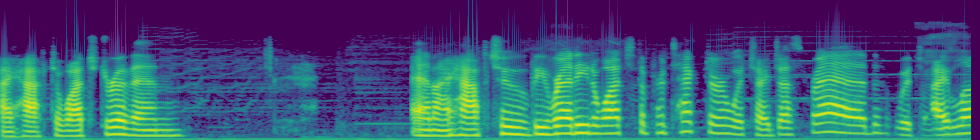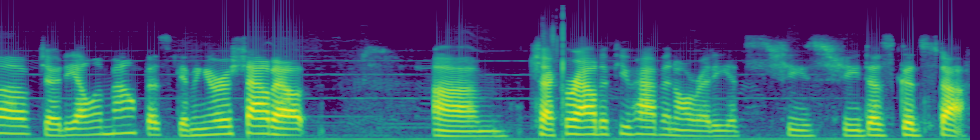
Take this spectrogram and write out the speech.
I have to watch Driven and I have to be ready to watch The Protector, which I just read, which I love. Jodi Ellen Malpas, giving her a shout out. Um, check her out if you haven't already. It's she's she does good stuff.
